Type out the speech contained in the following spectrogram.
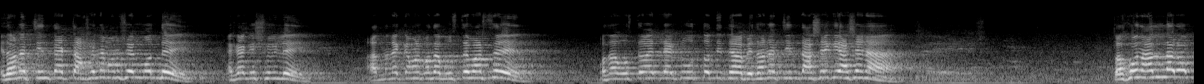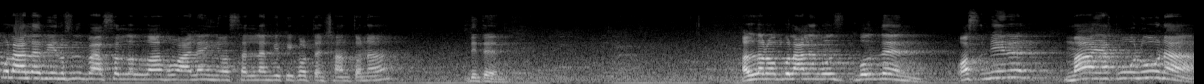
এ ধরনের চিন্তা একটা আসে না মানুষের মধ্যে, একাকে শুইলে। আপনারা কি আমার কথা বুঝতে পারছেন? কথা বুঝতে পারলে একটু উত্তর দিতে হবে। এ ধরনের চিন্তা আসে কি আসে না? তখন আল্লাহ রব্বুল আলমী রসুল সাল্লাহ আসাল্লামকে কি করতেন? সান্ত্বনা দিতেন। আল্লাহ রব্বুল আলম বলতেন, অসমির মা ইয়াকুলুনা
